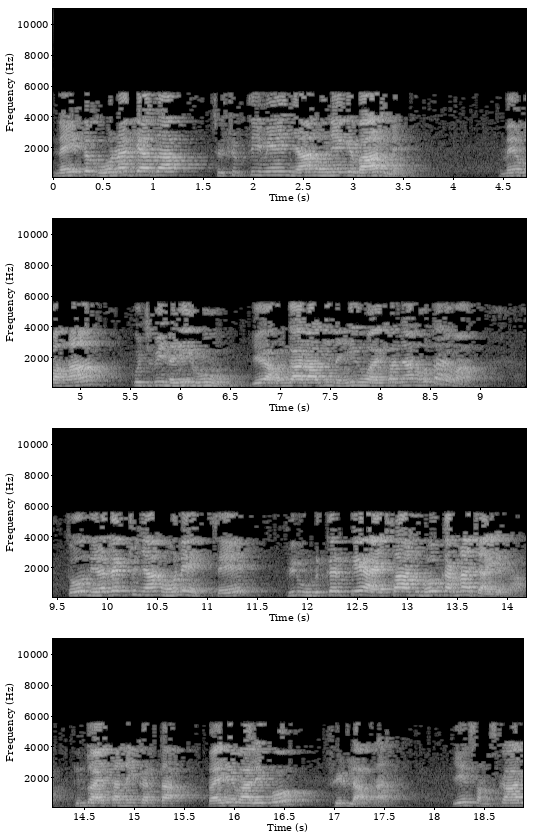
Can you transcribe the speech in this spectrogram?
नहीं तो होना क्या था? सुषुप्ति में ज्ञान होने के बाद में मैं वहाँ कुछ भी नहीं हूँ, ये अहंकार आदि नहीं हूँ, ऐसा ज्ञान होता है वहाँ। तो निरपेक्ष ज्ञान होने से फिर उड़ करके ऐसा अनुभव करना चाहिए था, किंतु ऐसा नहीं करता। पहले वाले को फिर लाता है। ये संस्कार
